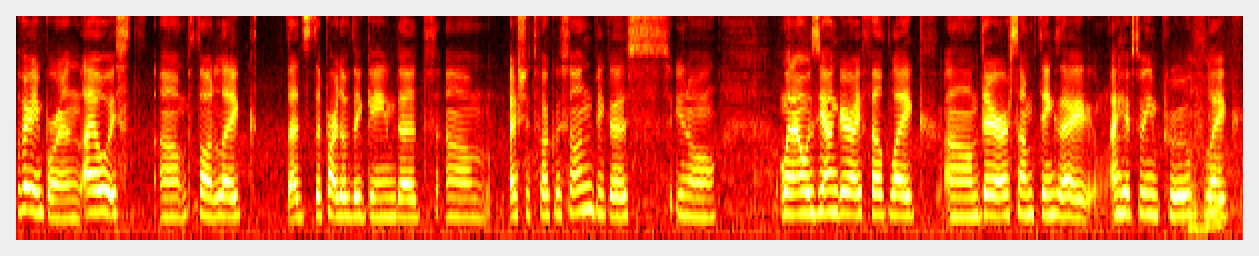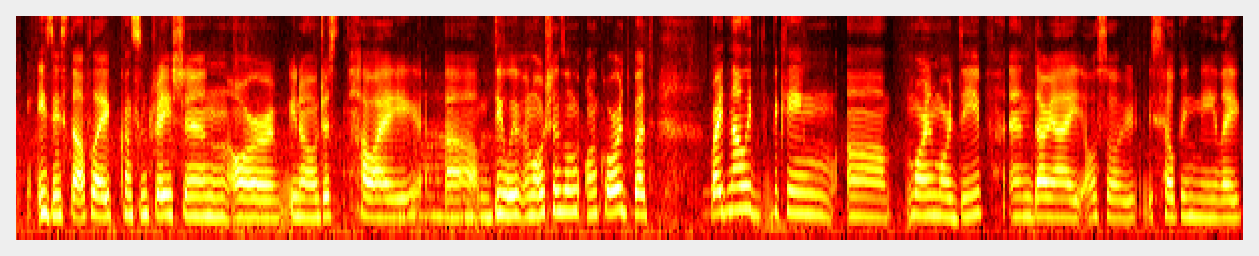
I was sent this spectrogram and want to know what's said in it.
Very important. I always um, thought like that's the part of the game that um, I should focus on because you know when I was younger, I felt like um, there are some things I, I have to improve, like easy stuff like concentration or you know just how I um, deal with emotions on, on court. But right now it became uh, more and more deep, and Daria also is helping me like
